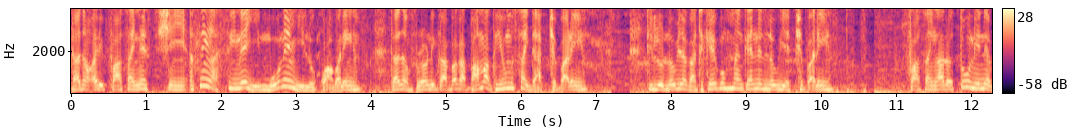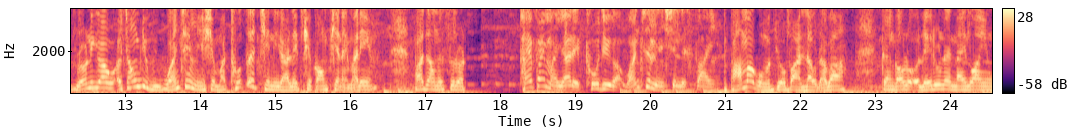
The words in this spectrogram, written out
ဒါကြောင့်အဲ့ဒီဖာဆိုင်နဲ့ရှင်ရင်အဆင့်ကစီနဲ့ရီမိုးနဲ့မြေလို့ကွာပါတယ်ဒါကြောင့် Veronica ဘက်ကဘာမှဂယုမဆိုင်တာဖြစ်ပါတယ် ဒီလိုလောက်ရကတကယ်ကိုမှန်ကန်တဲ့လောက်ရဖြစ်ပါတယ်ဖာဆိုင်ကတော့သူ့အနေနဲ့ Veronica ကိုအကြောင်းပြုပြီး One Championship မှာထိုးသက်ချင်နေတာလည်းဖြစ်ကောင်းဖြစ်နိုင်ပါတယ်ဘာကြောင့်လဲဆိုတော့ Time Fight မှာရတဲ့ထိုးကြီးက One Championship နဲ့ဆိုင်ဘာမှကိုမပြောပါလောက်တာပါကံကောင်းလို့အလဲတို့နဲ့နိုင်သွားရင်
